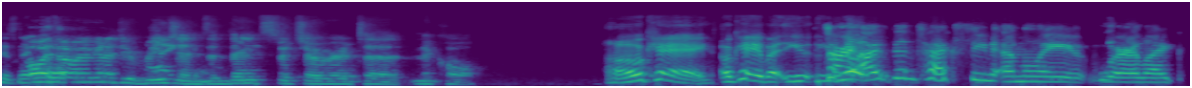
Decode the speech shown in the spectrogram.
because Oh, I thought we were gonna do regions and then switch over to Nicole. Okay, okay, but you, you Sorry, real- I've been texting Emily where like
